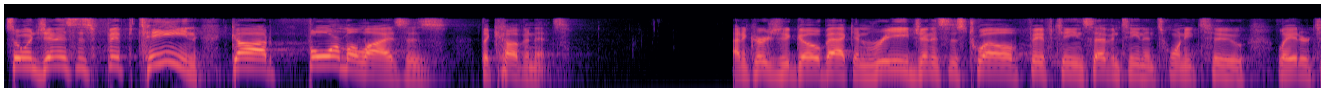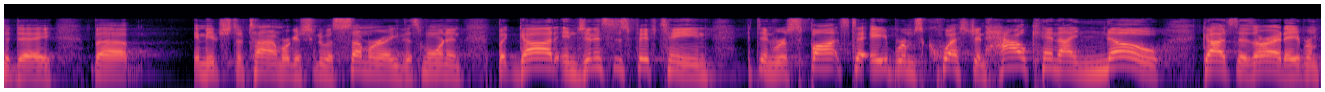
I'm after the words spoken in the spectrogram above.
So in Genesis 15, God formalizes the covenant. I'd encourage you to go back and read Genesis 12, 15, 17, and 22 later today. But in the interest of time, we're just going to do a summary this morning. But God, in Genesis 15, in response to Abram's question, How can I know? God says, All right, Abram,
